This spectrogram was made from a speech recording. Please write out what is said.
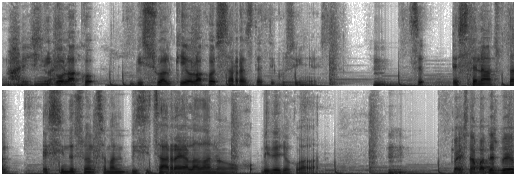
Bai, nik bai. olako, visualki olako ezarra ez dut ikusi inoiz. Hmm. Ze, estena batzutan ezin dezuen zeman bizitza reala da, no bideo joko da. Hmm. Bai, ez da batez be,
